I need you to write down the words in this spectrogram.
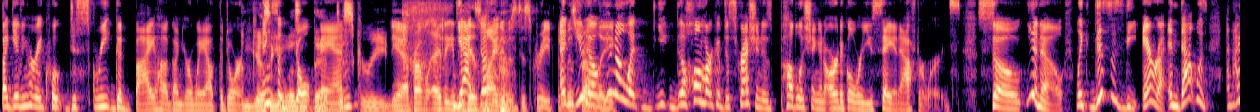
by giving her a quote discreet goodbye hug on your way out the door. I'm guessing Thanks, it wasn't adult that man. discreet. Yeah, probably. I think in Yeah, it his mind it was discreet, but it and was you know, you know what? You, the hallmark of discretion is publishing an article where you say it afterwards. So you know, like this is the era, and that was, and I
